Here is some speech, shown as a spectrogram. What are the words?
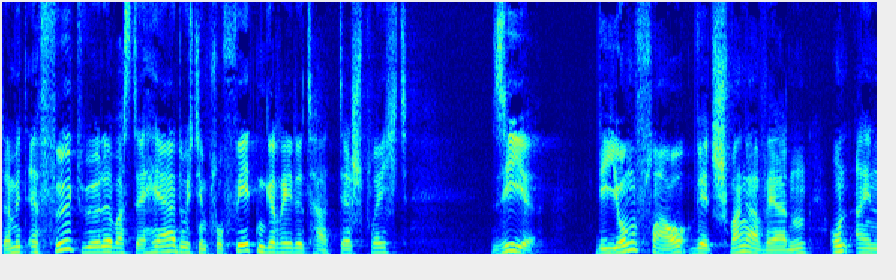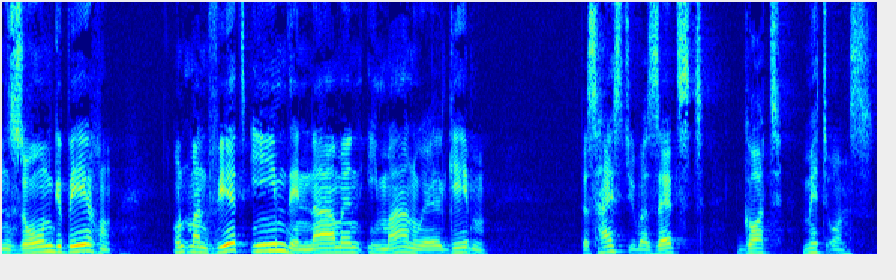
damit erfüllt würde, was der Herr durch den Propheten geredet hat, der spricht, siehe, die Jungfrau wird schwanger werden und einen Sohn gebären, und man wird ihm den Namen Immanuel geben. Das heißt übersetzt, Gott mit uns.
